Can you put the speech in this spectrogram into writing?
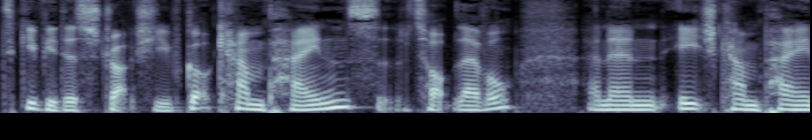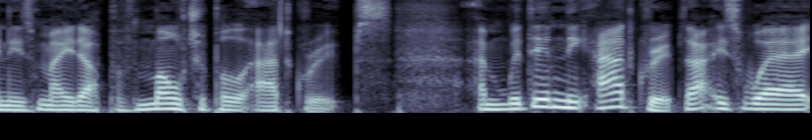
to give you the structure, you've got campaigns at the top level, and then each campaign is made up of multiple ad groups. And within the ad group, that is where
